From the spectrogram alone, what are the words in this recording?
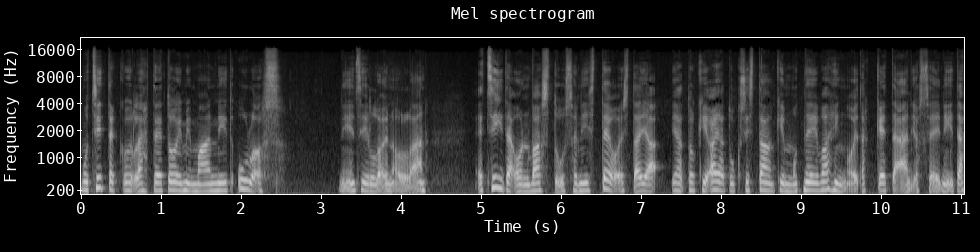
Mutta sitten kun lähtee toimimaan niitä ulos, niin silloin ollaan – et siitä on vastuussa niistä teoista ja, ja toki ajatuksistaankin, mutta ne ei vahingoita ketään, jos ei niitä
